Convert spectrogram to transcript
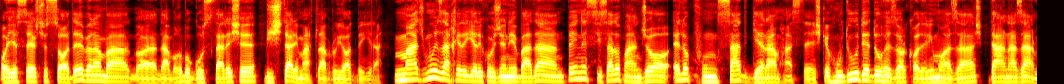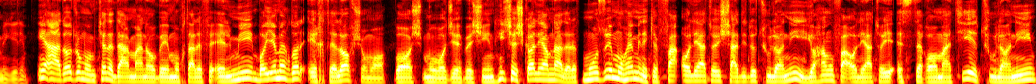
با یه سرچ ساده برن و در واقع با گسترش بیشتری مطلب رو یاد بگیرن. مجموع ذخیره گلیکوژنی بدن بین 350 الی 500 گرم هستش که حدود 2000 کالری ما ازش در نظر می‌گیریم. این اعداد رو ممکنه در منابع مختلف علمی با یه مقدار اختلاف شما باش مواجه بشین. هیچ اشکالی هم نداره. موضوع مهم اینه که فعالیت های شدید و طولانی یا همون فعالیت های استقامتی طولانی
